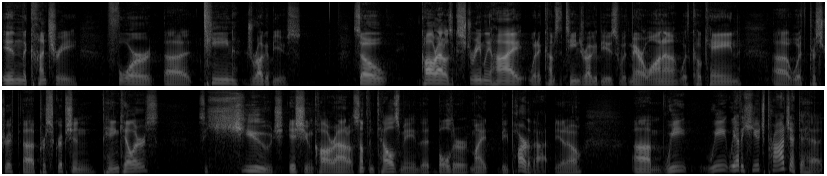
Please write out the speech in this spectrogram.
in the country for uh, teen drug abuse. So Colorado is extremely high when it comes to teen drug abuse with marijuana, with cocaine, uh, with prescri- uh, prescription painkillers. It's a huge issue in Colorado. Something tells me that Boulder might be part of that, you know? Um, we, we, we have a huge project ahead.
